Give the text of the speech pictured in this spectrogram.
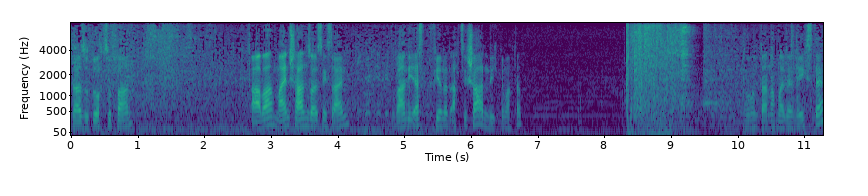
da so durchzufahren. Aber mein Schaden soll es nicht sein. Waren die ersten 480 Schaden, die ich gemacht habe. Und dann nochmal der nächste.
